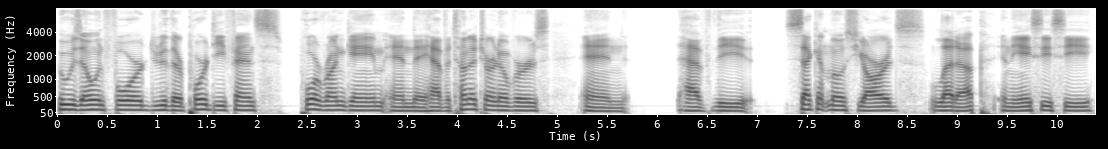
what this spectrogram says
who was 0 4 due to their poor defense, poor run game, and they have a ton of turnovers and have the second most yards let up in the ACC.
